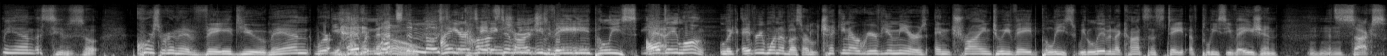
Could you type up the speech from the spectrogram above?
Man, that seems so. Of course, we're gonna evade you, man. We're Yeah, I every- know. That's the most I'm irritating constantly charge to evading me. police all Yeah. day long. Like every one of us are checking our rearview mirrors and trying to evade police. We live in a constant state of police evasion. Mm-hmm. It sucks.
